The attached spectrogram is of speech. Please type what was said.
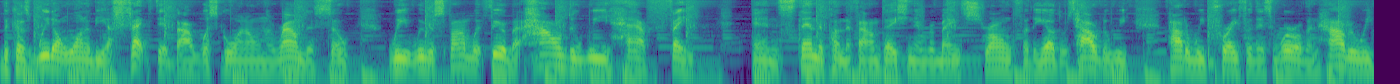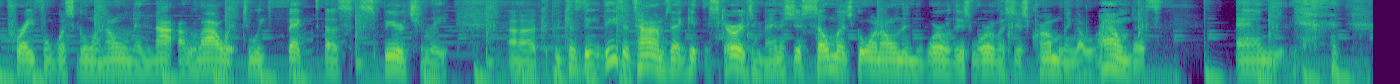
because we don't want to be affected by what's going on around us. So we we respond with fear, but how do we have faith and stand upon the foundation and remain strong for the others. How do we how do we pray for this world and how do we pray for what's going on and not allow it to affect us spiritually? Uh, because the, these are times that get discouraging man. It's just so much going on in the world. This world is just crumbling around us. And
